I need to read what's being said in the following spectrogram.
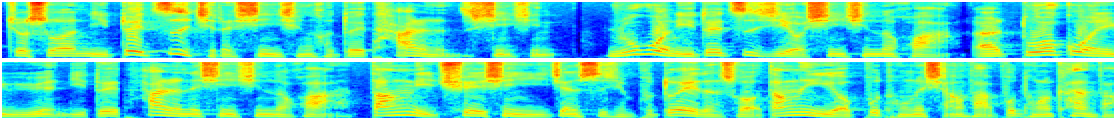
就说你对自己的信心和对他人的信心。如果你对自己有信心的话，而多过于你对他人的信心的话，当你确信一件事情不对的时候，当你有不同的想法、不同的看法，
